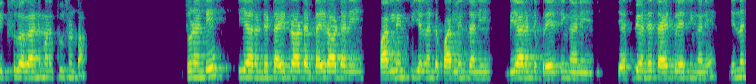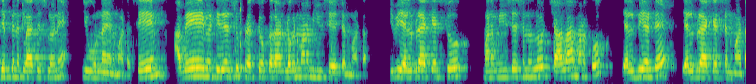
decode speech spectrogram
పిక్స్లో కానీ మనం చూసుంటాం. చూడండి టిఆర్ అంటే టైట్రాడ్ అండ్ టైరాడ్ అని పర్లిన్ పిఎల్ అంటే పర్లిన్స్ అని బిఆర్ అంటే బ్రేసింగ్ అని ఎస్బి అంటే సైడ్ బ్రేసింగ్ అని నిన్న చెప్పిన క్లాసెస్లోనే ఇవి ఉన్నాయన్నమాట. సేమ్ అవే మెటీరియల్స్ ప్రతి ఒక్క దాంట్లో కూడా మనం యూజ్ చేయొచ్చు అనమాట ఇవి ఎల్ బ్రాకెట్స్ మనం యూజ్ చేసిన చాలా మనకు ఎల్బి అంటే ఎల్ బ్రాకెట్స్ అనమాట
